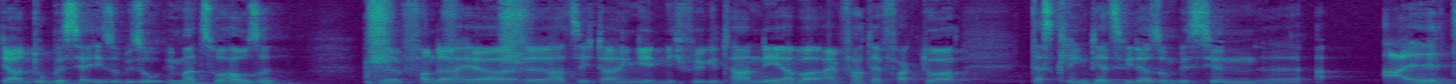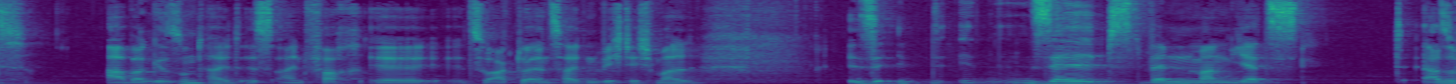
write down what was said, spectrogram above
ja, du bist ja eh sowieso immer zu Hause. Ne? Von daher äh, hat sich dahingehend nicht viel getan. Nee, aber einfach der Faktor, das klingt jetzt wieder so ein bisschen äh, alt, aber Gesundheit ist einfach äh, zu aktuellen Zeiten wichtig, weil se- selbst wenn man jetzt also,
